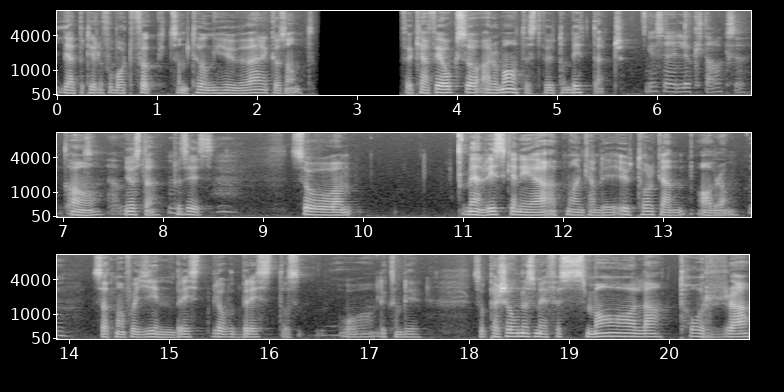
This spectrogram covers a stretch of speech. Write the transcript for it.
hjälper till att få bort fukt, som tung huvudvärk och sånt. För kaffe är också aromatiskt förutom bittert. Just det, det luktar också gott. Ja, just det. Mm. Precis. Så, men risken är att man kan bli uttorkad av dem. Mm. Så att man får ginbrist, blodbrist och, och liksom blir... Så personer som är för smala, torra,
